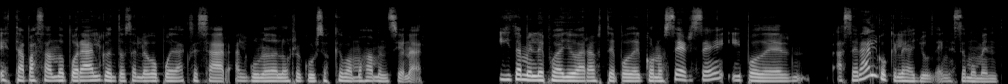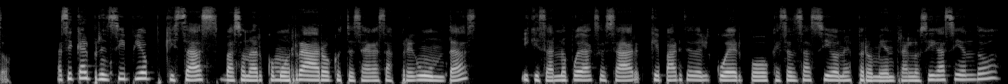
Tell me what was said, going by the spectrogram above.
está pasando por algo, entonces luego puede accesar alguno de los recursos que vamos a mencionar. Y también le puede ayudar a usted poder conocerse y poder hacer algo que le ayude en ese momento. Así que al principio quizás va a sonar como raro que usted se haga esas preguntas y quizás no pueda accesar qué parte del cuerpo, qué sensaciones, pero mientras lo siga haciendo,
